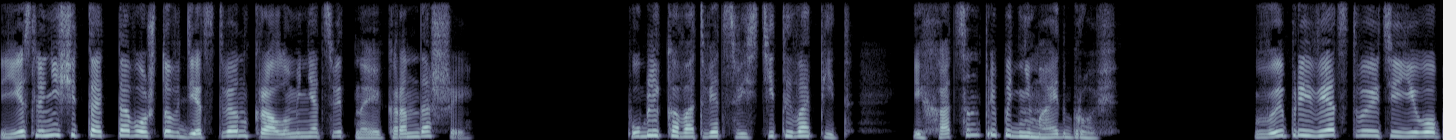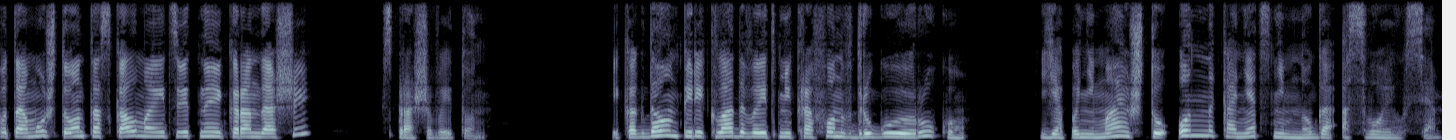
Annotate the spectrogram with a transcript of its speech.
Если не считать того, что в детстве он крал у меня цветные карандаши». Публика в ответ свистит и вопит — и Хадсон приподнимает бровь. «Вы приветствуете его потому, что он таскал мои цветные карандаши?» — спрашивает он. И когда он перекладывает микрофон в другую руку, я понимаю, что он, наконец, немного освоился.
